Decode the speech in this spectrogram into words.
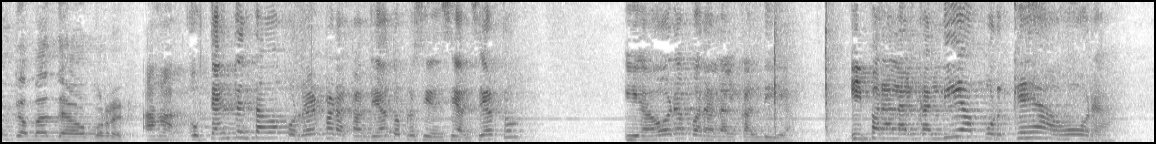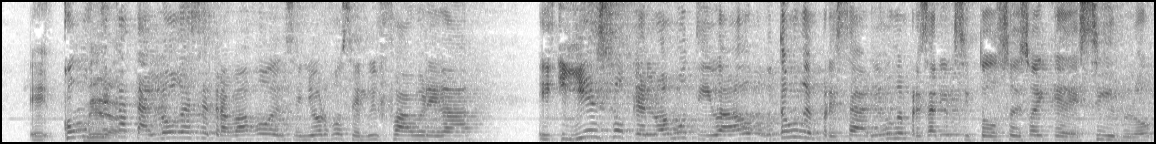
nunca me han dejado correr. Ajá, usted ha intentado correr para candidato presidencial, ¿cierto? Y ahora para la alcaldía. Y para la alcaldía, ¿por qué ahora? Eh, ¿Cómo Mira. usted cataloga ese trabajo del señor José Luis Fábrega? Y, y eso que lo ha motivado, porque usted es un empresario, es un empresario exitoso, eso hay que decirlo.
